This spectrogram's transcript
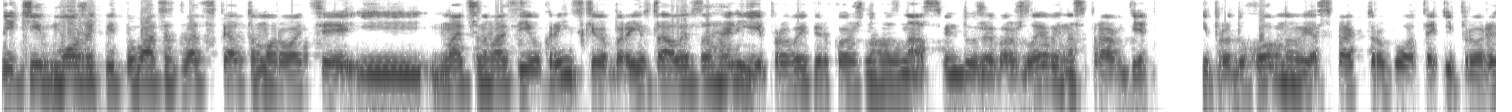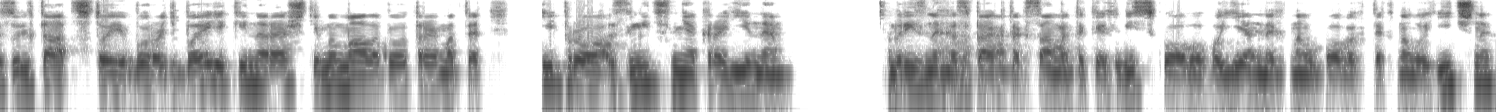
які можуть відбуватися в 25-му році, і мається на увазі і українські вибори, але взагалі і про вибір кожного з нас. Він дуже важливий насправді. І про духовний аспект роботи, і про результат з тої боротьби, який нарешті ми мали би отримати, і про зміцнення країни в різних аспектах, саме таких військово-воєнних, наукових, технологічних,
